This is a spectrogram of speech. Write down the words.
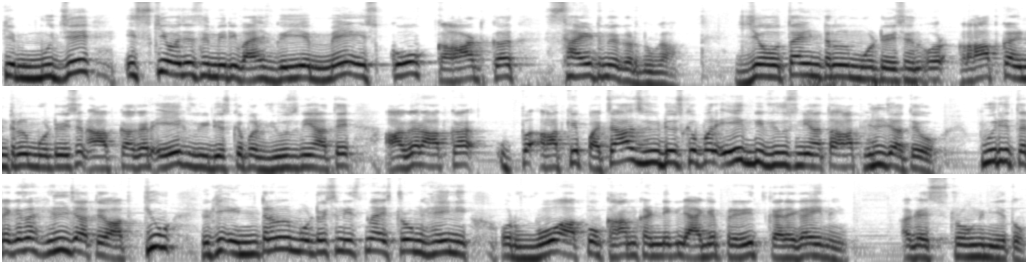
कि मुझे इसकी वजह से मेरी वाइफ गई है। मैं इसको काट कर साइड में कर दूँगा। ये होता है इंटरनल मोटिवेशन और आपका इंटरनल मोटिवेशन आपका अगर एक वीडियोस के ऊपर व्यूज़ नहीं आते, अगर आपका ऊपर आपके 50 वीडियोस के ऊपर एक भी व्यूज़ नहीं आता, आप हिल जाते हो। पूरी तरीके से हिल जाते हो आप। क्यों? क्योंकि इंटरनल मोटिवेशन इतना स्ट्रॉन्ग है ही नहीं और वो आपको काम करने के लिए आगे प्रेरित करेगा ही नहीं, अगर स्ट्रॉन्ग नहीं है तो।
